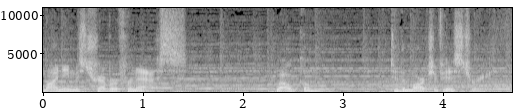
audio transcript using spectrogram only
My name is Trevor Furness. Welcome to the March of History.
